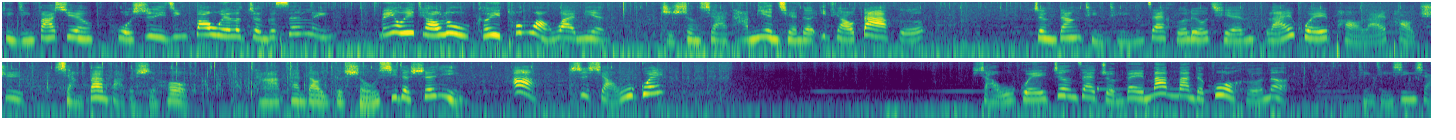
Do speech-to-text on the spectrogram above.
婷婷发现火势已经包围了整个森林，没有一条路可以通往外面，只剩下她面前的一条大河。正当婷婷在河流前来回跑来跑去，想办法的时候，他看到一个熟悉的身影，啊，是小乌龟。小乌龟正在准备慢慢的过河呢。婷婷心想：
